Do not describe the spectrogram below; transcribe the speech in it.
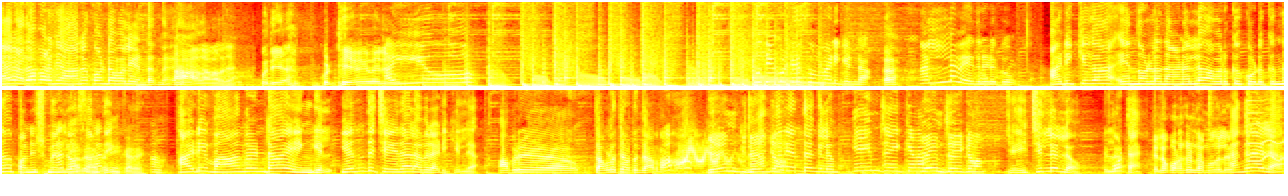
ഞാൻ അതാ പറഞ്ഞു ആനക്കൊണ്ട പോലെ ഉണ്ടെന്ന്. ആ അതാ പറഞ്ഞ. പുതിയ കുട്ടി വരും. അയ്യോ. കുട്ടിയെ സുമ്മടിക്കണ്ട നല്ല വേദന എടുക്കും. അടിക്കുക എന്നുള്ളതാണല്ലോ അവർക്ക് കൊടുക്കുന്ന പണിഷ്മെന്റോ സംതിങ്. അടി വാങ്ങണ്ട എങ്കിൽ എന്ത് ചെയ്താൽ അവരടിക്കില്ല അവർ തവളച്ചാട്ടം ചാടണം. ഗെയിം അങ്ങനെ ജയിക്കണം എന്തെങ്കിലും? ഗെയിം ജയിക്കണം. ഗെയിം ജയിക്കണം. ജയിച്ചില്ലല്ലോ. പോട്ടെ. പിന്നെ കൊടുക്കണ്ടേ മുതൽ. അങ്ങനെയല്ല.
